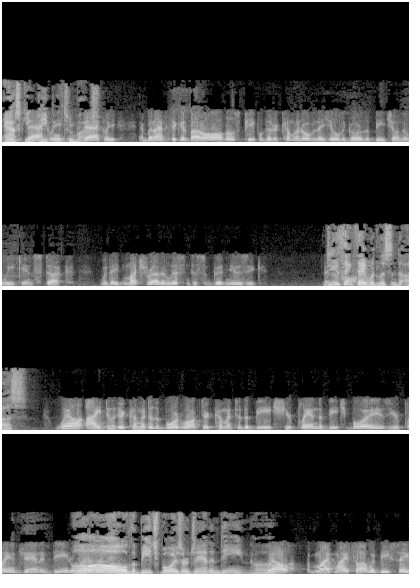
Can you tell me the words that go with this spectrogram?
asking exactly, people too much. Exactly. And- But I'm thinking about all those people that are coming over the hill to go to the beach on the weekend stuck, where they'd much rather listen to some good music. Do you think they would listen to us? Well, I do. They're coming to the boardwalk. They're coming to the beach. You're playing the Beach Boys. You're playing Jan and Dean or whatever. Oh, the Beach Boys are Jan and Dean, huh? Well, my my thought would be say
